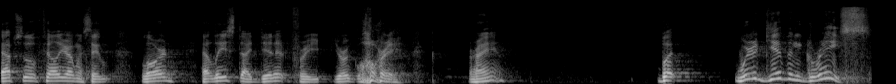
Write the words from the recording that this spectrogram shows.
absolute failure, I'm going to say, Lord, at least I did it for your glory. Right? But we're given grace.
